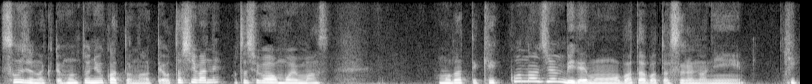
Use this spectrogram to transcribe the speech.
そうじゃなくて本当に良かったなって私はね私は思います。もうだって結婚の準備でもバタバタするのに引っ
